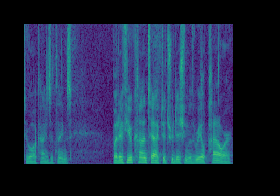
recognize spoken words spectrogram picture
do all kinds of things. But if you contact a tradition with real power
